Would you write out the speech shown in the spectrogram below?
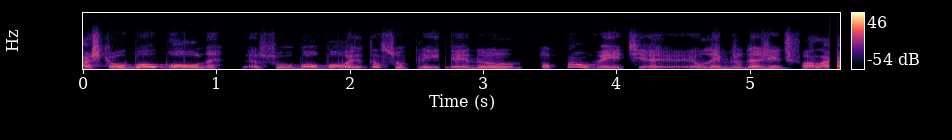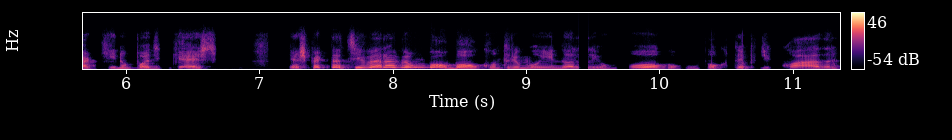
acho que é o Bobol, né? O Bobol ele tá surpreendendo totalmente. É, eu lembro da gente falar aqui no podcast que a expectativa era ver um Bobol contribuindo ali um pouco, com um pouco tempo de quadra.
